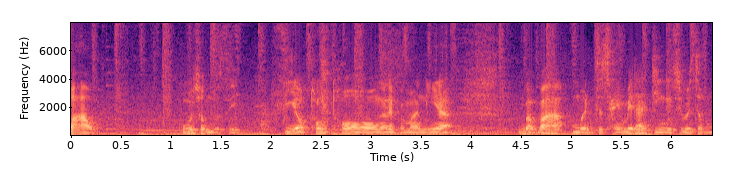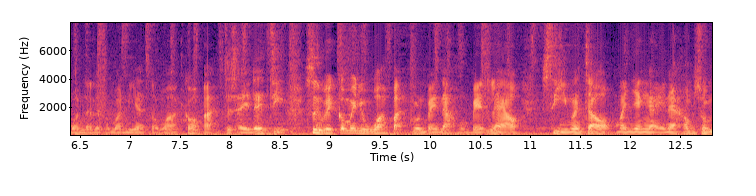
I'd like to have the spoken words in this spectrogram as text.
ว้าว คุณผู้ชมดูสิ สีออกทองทองๆอะไรประมาณนี้แบบว่าเหมือนจะใช้ไม่ได้จริงในชีวิตประจำวันอะไรประมาณนี้แต่ว่าก็อาจจะใช้ได้จริง ซึ่งเบสก็ไม่รู้ว่าปัดบนใบหน้าของเบสแล้ว สีมันจะออกมายังไงนะครับผู้ชม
